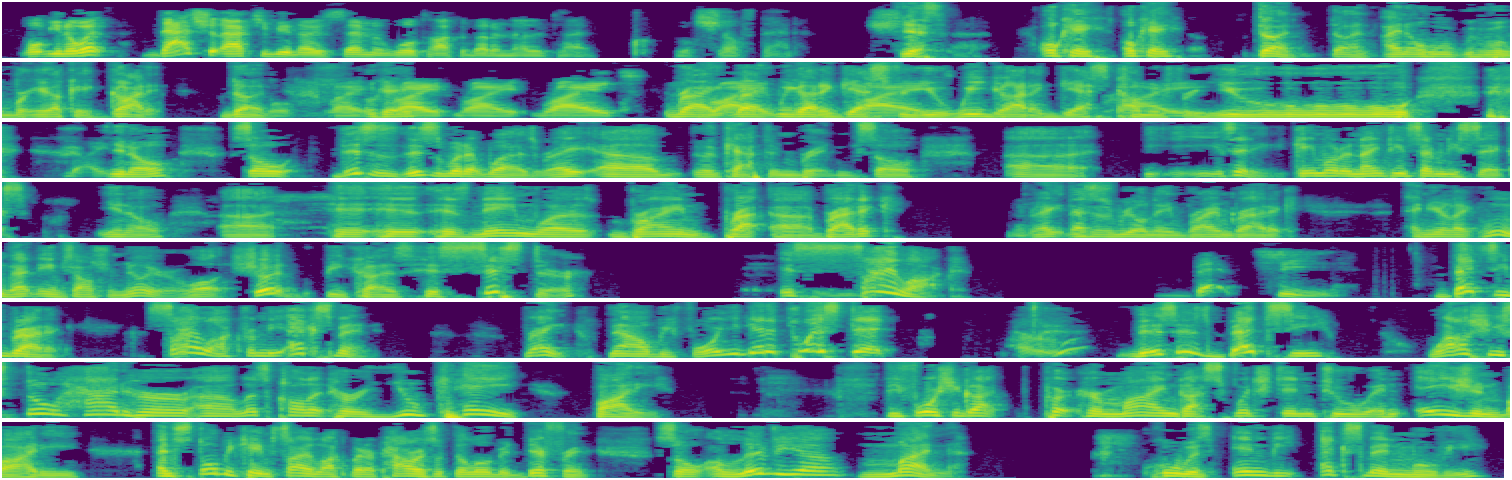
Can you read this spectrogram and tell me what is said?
Well, you know what? That should actually be another segment we'll talk about another time. We'll shelf that. Shelf Yes. that. Okay, okay, done, done. I know who we will bring. Okay, got it, done. Right, Okay. right, right, right, Right, right. Right, We got a guest for you. We got a guest coming for you. right. you know so this is this is what it was right um with captain britain so uh he, he said he came out in 1976 you know uh his his, name was brian Bra- uh, braddock right? That's his real name brian braddock. And you're like hmm that name sounds familiar. Well it should because his sister is psylocke. Betsy. betsy braddock. Psylocke from the x-men. Right. Now before you get it twisted this is Betsy while she still had her, uh, let's call it her UK body. Before she got put, her mind got switched into an Asian body and still became Psylocke, but her powers looked a little bit different. So Olivia Munn, who was in the X-Men movie,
